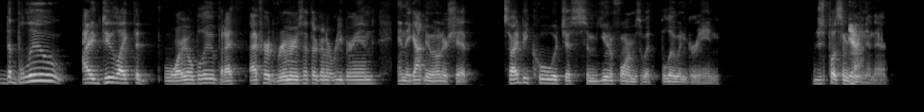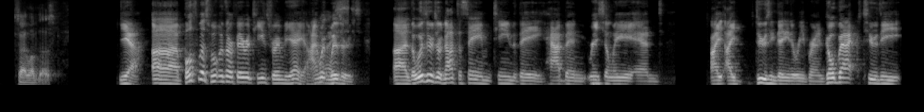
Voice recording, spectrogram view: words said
the blue, I do like the royal blue, but I I've heard rumors that they're going to rebrand and they got new ownership. So I'd be cool with just some uniforms with blue and green. Just put some Yeah. green in there because I love those. Yeah. Uh, both of us went with our favorite teams for NBA. I went Wizards. Uh, the Wizards are not the same team that they have been recently, and I, I do think they need to rebrand. Go back to the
